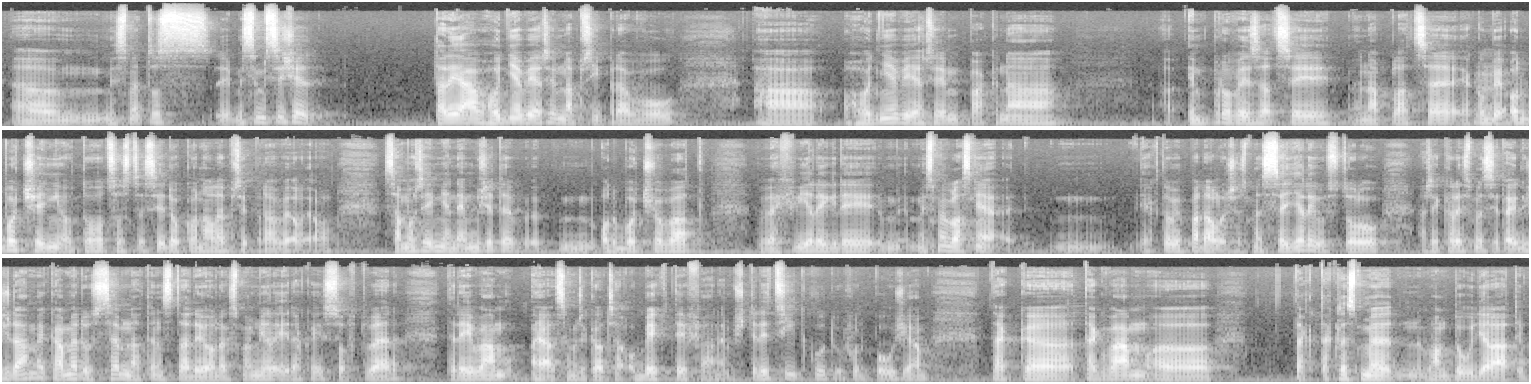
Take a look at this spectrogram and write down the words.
hmm. um, my jsme to, myslím si, že tady já hodně věřím na přípravu, a hodně věřím pak na improvizaci na place, jakoby hmm. odbočení od toho, co jste si dokonale připravil. Jo. Samozřejmě nemůžete odbočovat ve chvíli, kdy my jsme vlastně, jak to vypadalo, že jsme seděli u stolu a říkali jsme si, tak když dáme kameru sem na ten stadion, tak jsme měli i takový software, který vám, a já jsem říkal třeba objektiv, já nevím, 40, tu furt používám, tak, eh, tak vám eh, tak takhle jsme, vám to udělá, ty,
